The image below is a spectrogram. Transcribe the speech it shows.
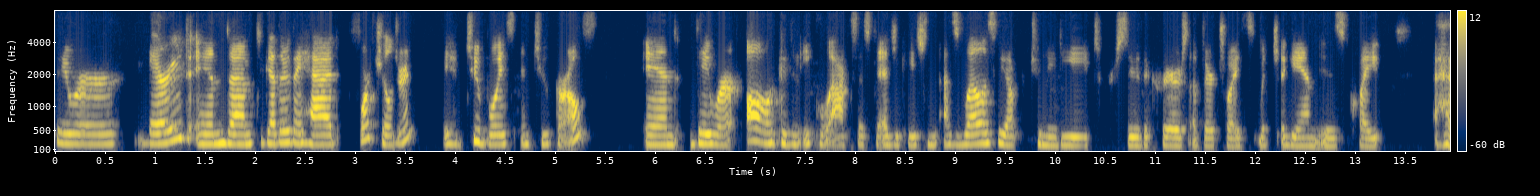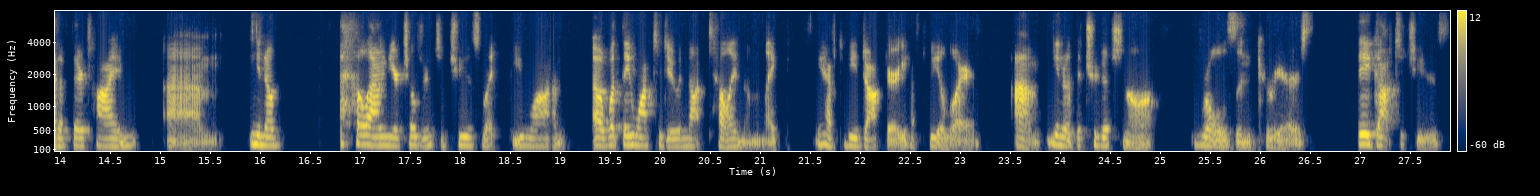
they were married, and um, together they had four children. They had two boys and two girls, and they were all given equal access to education as well as the opportunity to pursue the careers of their choice, which again is quite ahead of their time. Um, you know, allowing your children to choose what you want, uh, what they want to do, and not telling them like you have to be a doctor, you have to be a lawyer. Um, you know, the traditional roles and careers they got to choose.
